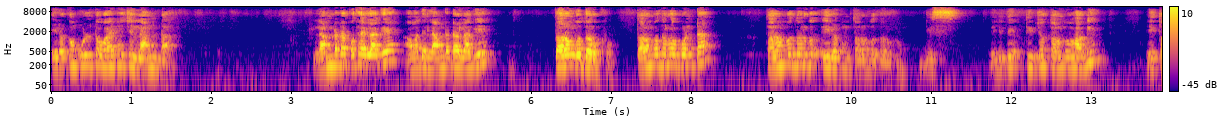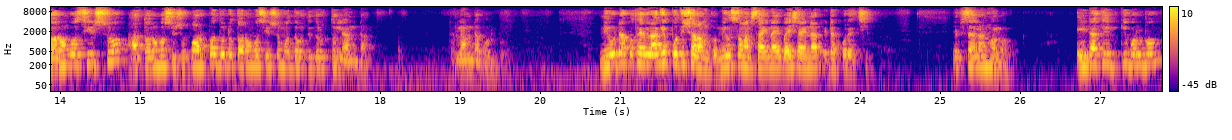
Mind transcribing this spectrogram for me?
এরকম উল্টো হোয়াইট হচ্ছে ল্যামডা ল্যামডাটা কোথায় লাগে? আমাদের ল্যামডাটা লাগে তরঙ্গ দৈর্ঘ্য। তরঙ্গ দৈর্ঘ্য কোনটা? তরঙ্গ দৈর্ঘ্য এইরকম তরঙ্গ দৈর্ঘ্য। দিস। এই যদি তির্যক তরঙ্গ ভাবি, এই তরঙ্গ শীর্ষ আর তরঙ্গ শীর্ষ, পরপর দুটো তরঙ্গ শীর্ষ মধ্যবর্তী দূরত্ব ল্যামডা। ল্যামডা বলব। মিউটা কোথায় লাগে? প্রতিসরাঙ্ক মিউ সমান sine i by sine r এটা করেছি। এপসাইলন হলো। এইটাকে কি বলব?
